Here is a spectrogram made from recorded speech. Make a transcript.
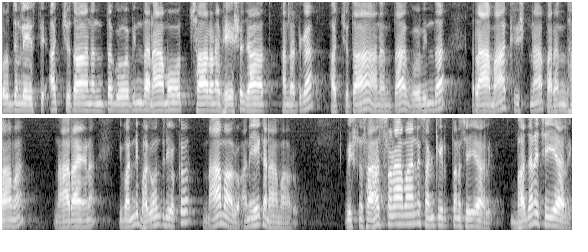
పొద్దున్న లేస్తే అచ్యుతానంత గోవింద నామోచ్చారణ భేషజాత్ అన్నట్టుగా అచ్యుత అనంత గోవింద రామ కృష్ణ పరంధామ నారాయణ ఇవన్నీ భగవంతుడి యొక్క నామాలు అనేక నామాలు. విష్ణు సహస్రనామాన్ని సంకీర్తన చేయాలి భజన చేయాలి.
